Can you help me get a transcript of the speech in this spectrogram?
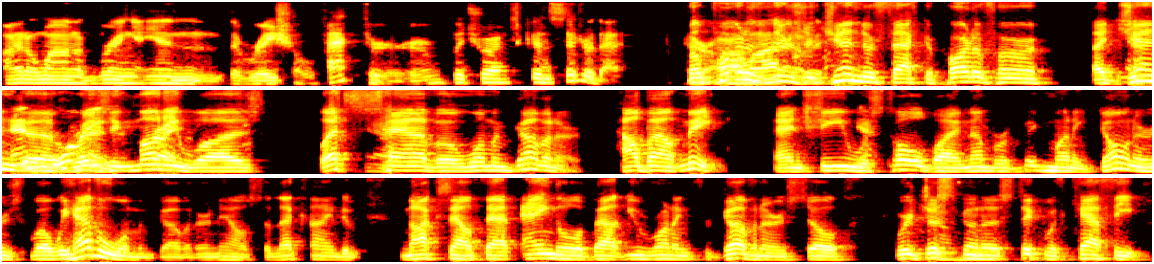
I don't want to bring in the racial factor, but you have to consider that. Well, part of there's of a gender factor. Part of her agenda yeah, raising money right. was Let's yeah. have a woman governor. How about me? And she was yeah. told by a number of big money donors, well, we have a woman governor now. So that kind of knocks out that angle about you running for governor. So we're just going to stick with Kathy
